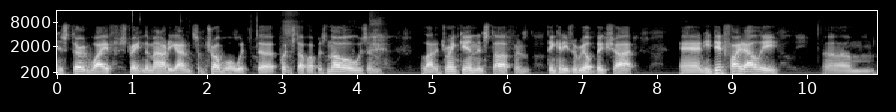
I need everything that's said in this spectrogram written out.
his third wife straightened him out. He got in some trouble with uh, putting stuff up his nose and a lot of drinking and stuff, and thinking he's a real big shot. And he did fight Ali. Um,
